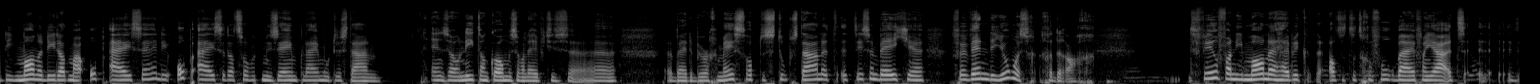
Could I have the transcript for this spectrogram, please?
die mannen die dat maar opeisen, hè, die opeisen dat ze op het museumplein moeten staan. En zo niet, dan komen ze wel eventjes eh, bij de burgemeester op de stoep staan. Het, het is een beetje verwende jongensgedrag. Veel van die mannen heb ik altijd het gevoel bij van ja, het, het-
